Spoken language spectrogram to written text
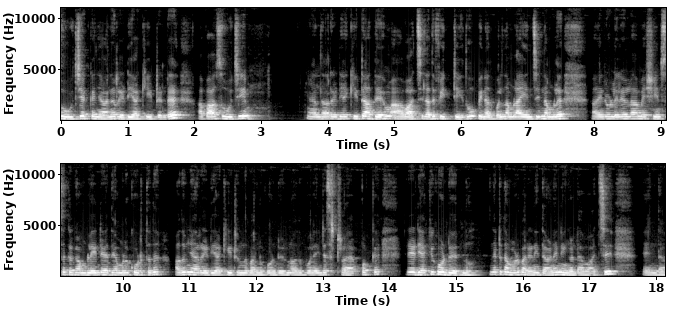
സൂചിയൊക്കെ ഞാൻ റെഡിയാക്കിയിട്ടുണ്ട് അപ്പോൾ ആ സൂചി എന്താ റെഡിയാക്കിയിട്ട് അദ്ദേഹം ആ വാച്ചിൽ അത് ഫിറ്റ് ചെയ്തു. പിന്നെ അതുപോലെ നമ്മൾ ആ എൻജിൻ നമ്മൾ അതിന്റെ ഉള്ളിലുള്ള മെഷീൻസൊക്കെ കംപ്ലയിന്റ് ചെയ്ത് നമ്മൾ കൊടുത്തത് അതും ഞാൻ റെഡിയാക്കിയിട്ടെന്ന് പറഞ്ഞു കൊണ്ടുവരുന്നു. അതുപോലെ അതിന്റെ സ്ട്രാപ്പൊക്കെ റെഡിയാക്കി കൊണ്ടുവരുന്നു. എന്നിട്ട് നമ്മളോട് പറയണം ഇതാണ് നിങ്ങളുടെ വാച്ച് എന്താ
